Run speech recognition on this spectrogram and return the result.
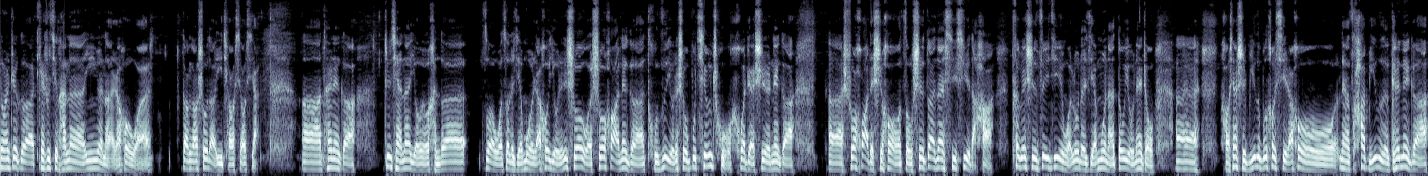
听完这个天书奇谈的音乐呢，然后我刚刚收到一条消息啊，呃，他那个之前呢有很多做我做的节目，然后有人说我说话那个吐字有的时候不清楚，或者是那个呃说话的时候总是断断续续的哈，特别是最近我录的节目呢，都有那种呃好像是鼻子不透气，然后那个擦鼻子跟那个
